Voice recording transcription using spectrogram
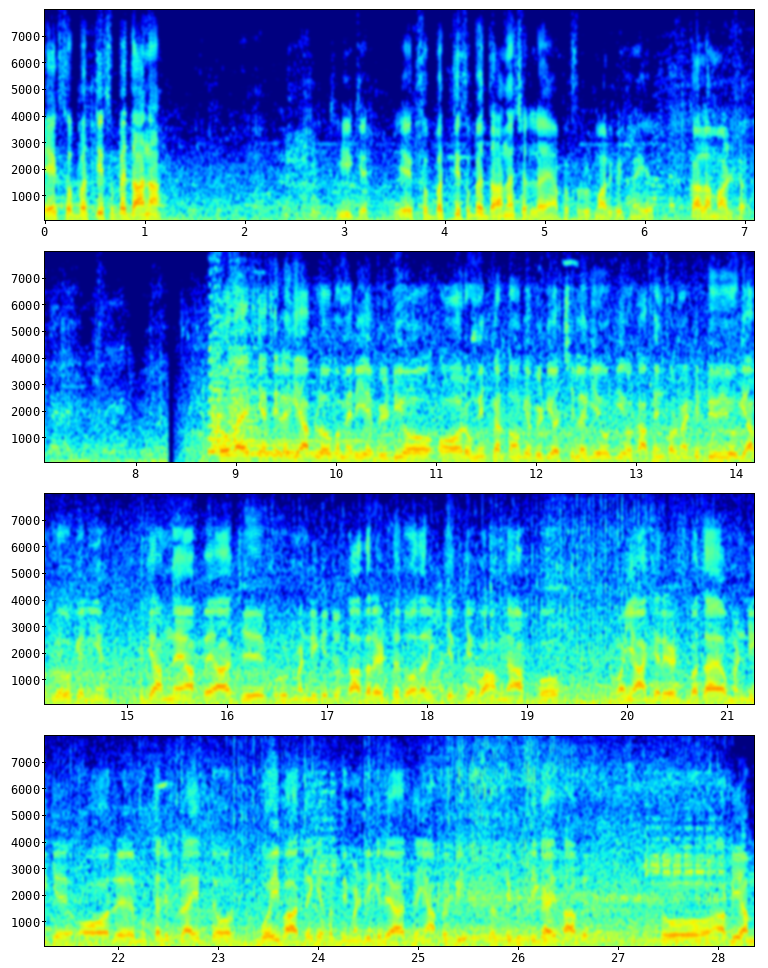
एक सौ बत्तीस रुपये दाना ठीक है, ये एक सौ बत्तीस रुपये दाना चल रहा है यहाँ पे फ्रूट मार्केट में, ये काला माल्टा। तो गाइस कैसी लगी आप लोगों को मेरी ये वीडियो? और उम्मीद करता हूँ कि वीडियो अच्छी लगी होगी और काफ़ी इन्फॉर्मेटिव भी हुई होगी आप लोगों के लिए। क्योंकि हमने यहाँ पे आज फ्रूट मंडी के जो ताज़ा रेट थे दो हज़ार इक्कीस के, वो हमने आपको यहाँ के रेट्स बताया मंडी के, और मुख्तलिफ़ प्राइस थे। और वही बात है कि सब्ज़ी मंडी के लिए आते हैं, यहाँ पर भी फिफ्टी फिफ्टी का हिसाब है। तो अभी हम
